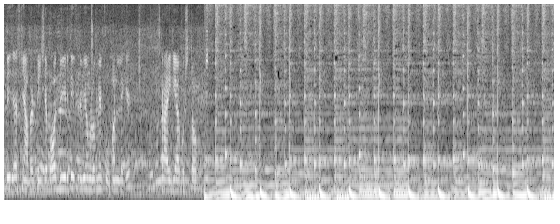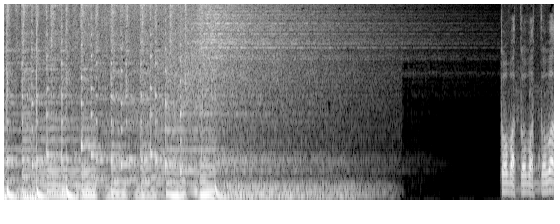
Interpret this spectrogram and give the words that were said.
अभी जस्ट यहाँ पर पीछे बहुत भीड़ थी, फिर भी हम लोग ने कूपन लेके ट्राई किया कुछ तो। तोबा तोबा तोबा,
